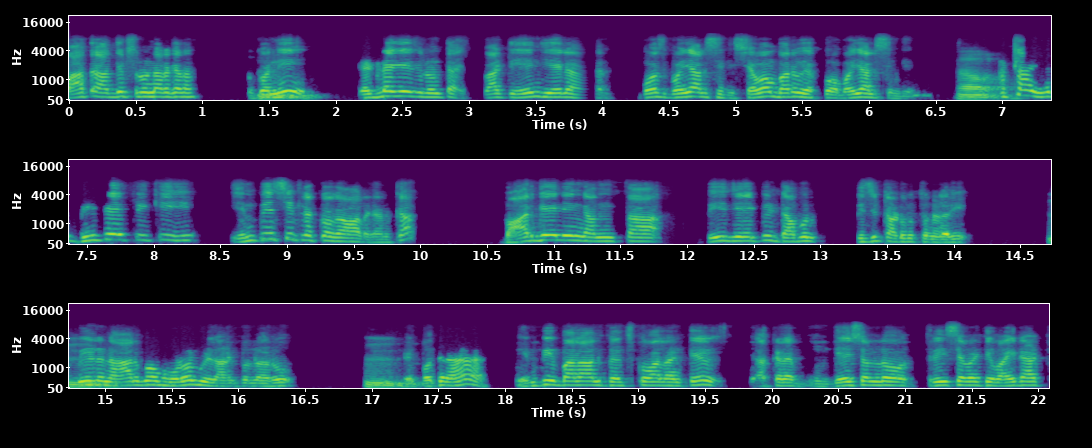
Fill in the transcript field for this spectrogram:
పాత అధ్యక్షులు ఉన్నారు కదా. కొన్ని హెడ్ లగేజ్లు ఉంటాయి. వాటిని ఏం చేయలేరు. మోస మొయ్యాల్సింది శవం బరువు ఎక్కువ మొయ్యాల్సింది అవును. అట్లా బీజేపీకి ఎంపీ సీట్లు ఎక్కువ కావాలి కనుక బార్గెనింగ్ అంతా బీజేపీ డబుల్ డిజిట్ అడుగుతున్నది. వీళ్ళు నాలుగో మూడో వీళ్ళు అంటున్నారు. పొద్దున ఎంపీ బలాలు పెంచుకోవాలంటే అక్కడ దేశంలో three seventy why not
